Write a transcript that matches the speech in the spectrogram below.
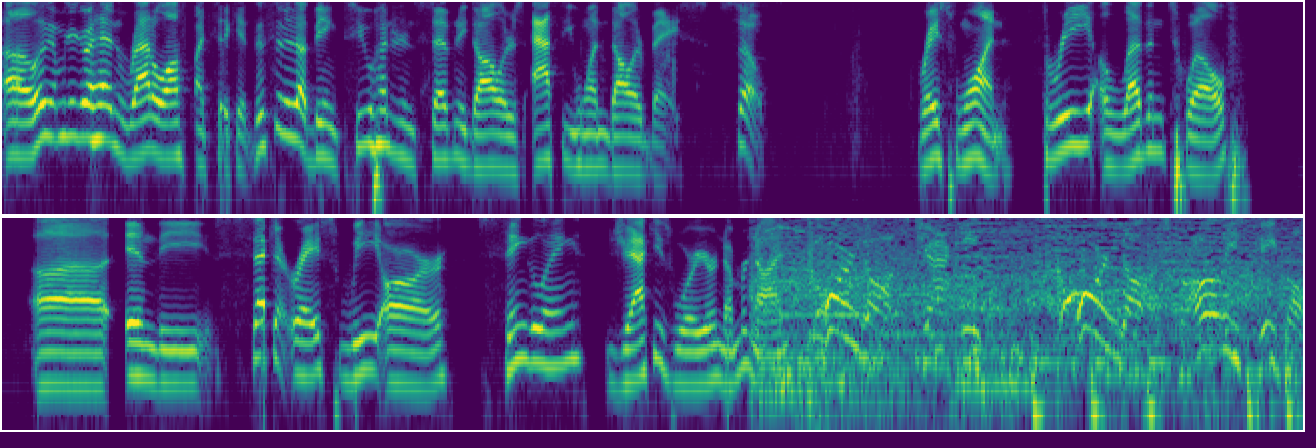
uh, look, I'm gonna go ahead and rattle off my ticket. This ended up being two hundred and seventy dollars at the one dollar base. So, race one, three, 11, 12. Uh, in the second race, we are singling Jackie's Warrior number nine. Corn dogs, Jackie. Corn dogs for all these people.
